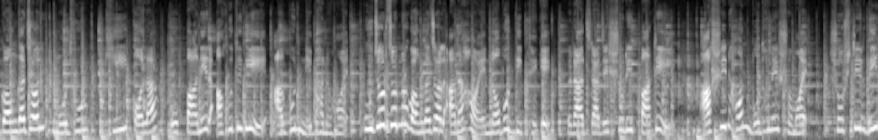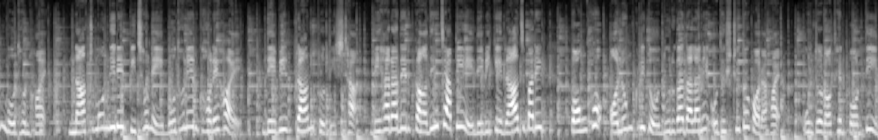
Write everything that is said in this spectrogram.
গঙ্গাজল মধু, ঘি, কলা ও পানের আহুতি দিয়ে আগুন নেভানো হয়। পুজোর জন্য গঙ্গাজল আনা হয় নবদ্বীপ থেকে। রাজরাজেশ্বরীর পাটে আশ্বিন হন বোধনের সময়। ষষ্ঠীর দিন বোধন হয়। নাট মন্দিরের পিছনে বোধনের ঘরে হয় দেবীর প্রাণ প্রতিষ্ঠা। বিহারাদের কাঁধে চাপিয়ে দেবীকে রাজবাড়ির পঙ্খ অলঙ্কৃত দুর্গা দালানে অধিষ্ঠিত করা হয়। উল্টো রথের পরদিন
